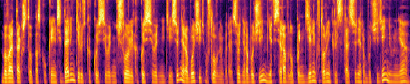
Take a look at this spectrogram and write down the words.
бывает так, что поскольку я не всегда ориентируюсь, какое сегодня число или какой сегодня день. Сегодня рабочий день, условно говоря, сегодня рабочий день, мне все равно, понедельник, вторник или среда. Сегодня рабочий день, у меня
